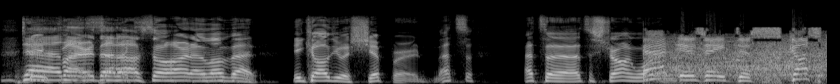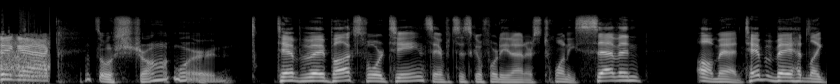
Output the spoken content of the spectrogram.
he Dallas fired that off so hard. I love that. He called you a shitbird. That's a, that's a that's a strong word. That is a disgusting act. That's a strong word. Tampa Bay Bucks 14, San Francisco 49ers 27. Oh man, Tampa Bay had like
